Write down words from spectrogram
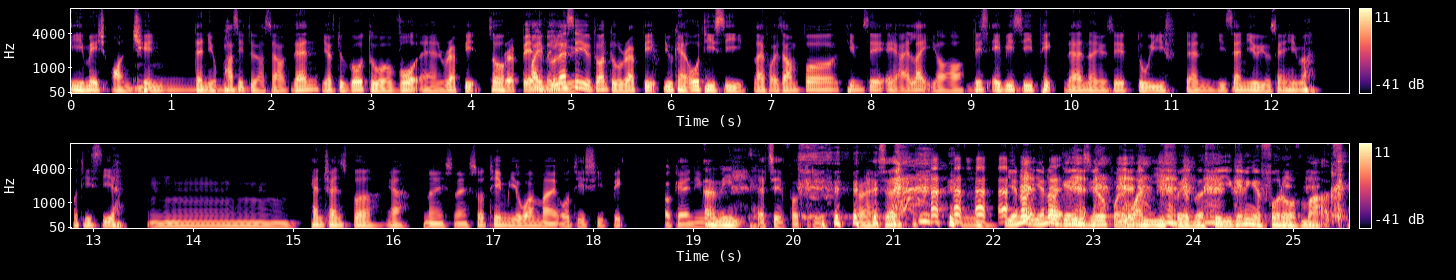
image on chain. Then you pass it to yourself. Then you have to go to a vote and wrap it. So Wrap it but if you let's say you- you don't want to wrap it, you can OTC. Like for example, Tim say, "Hey, I like your this ABC pick." Then uh, you say two ETH. Then he send you, you send him. ah. OTC Yeah. Mm, can transfer. Yeah. nice, nice. So, Tim, you want my OTC pick? Okay, anyway, I mean, that's it for today. right. so- you're not you're not getting 0.1 ETH for your birthday. You're getting a photo of Mark.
